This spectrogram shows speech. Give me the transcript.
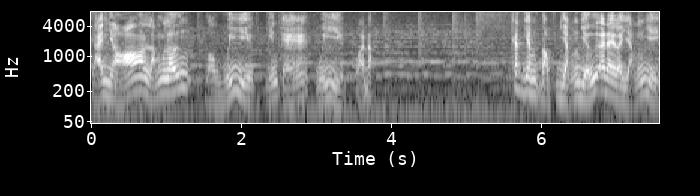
Cả nhỏ, lẫn lớn và quỷ diệt những kẻ quỷ diệt quả đất. Các dân tộc giận dữ ở đây là giận gì?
